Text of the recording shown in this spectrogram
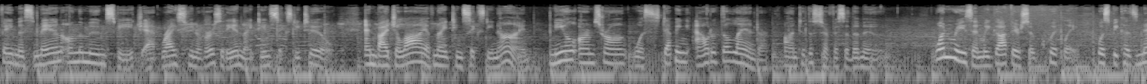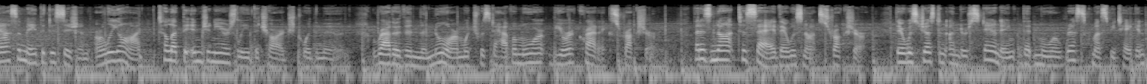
famous Man on the Moon speech at Rice University in 1962, and by July of 1969, Neil Armstrong was stepping out of the lander onto the surface of the moon. One reason we got there so quickly was because NASA made the decision early on to let the engineers lead the charge toward the moon, rather than the norm, which was to have a more bureaucratic structure. That is not to say there was not structure. There was just an understanding that more risk must be taken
